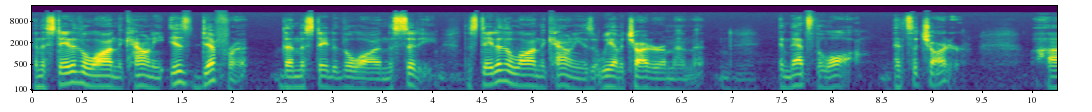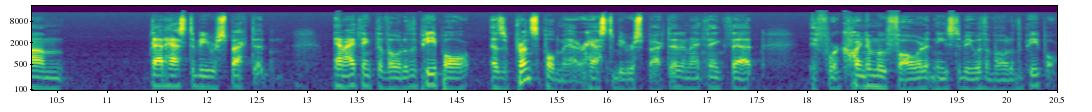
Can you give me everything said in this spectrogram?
And the state of the law in the county is different than the state of the law in the city. The state of the law in the county is that we have a charter amendment, and that's the law. That's a charter. Um, that has to be respected. And I think the vote of the people, as a principled matter, has to be respected. And I think that if we're going to move forward, it needs to be with a vote of the people.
